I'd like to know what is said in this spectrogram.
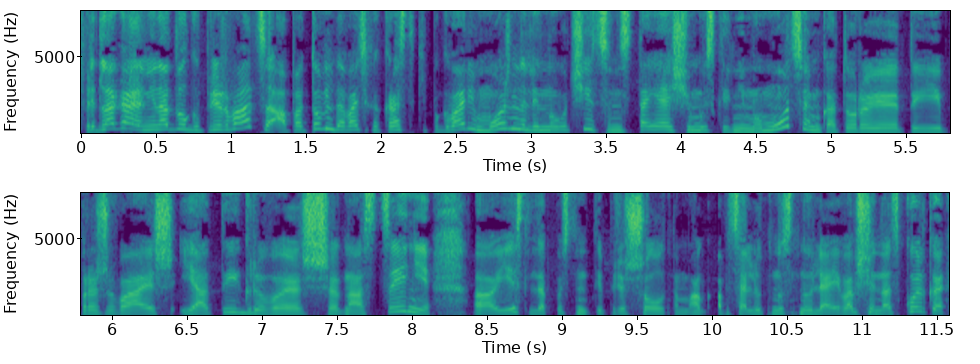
Предлагаю ненадолго прерваться, а потом давайте как раз-таки поговорим, можно ли научиться настоящим искренним эмоциям, которые ты проживаешь и отыгрываешь на сцене, а, если, допустим, ты пришел там абсолютно с нуля. И вообще, насколько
